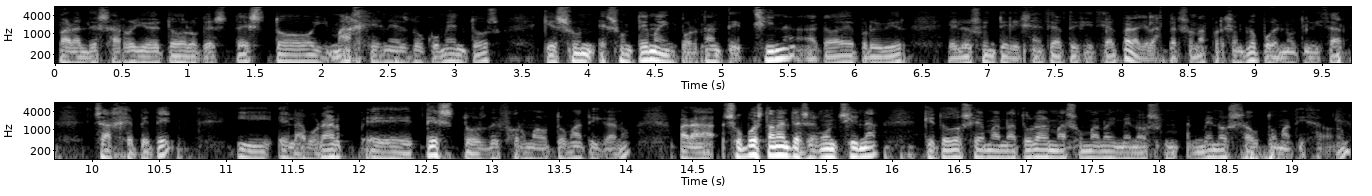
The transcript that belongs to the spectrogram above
para el desarrollo de todo lo que es texto, imágenes, documentos, que es un, es un tema importante. China acaba de prohibir el uso de inteligencia artificial para que las personas, por ejemplo, puedan utilizar ChatGPT y elaborar eh, textos de forma automática, ¿no? Para, supuestamente, según China, que todo sea más natural, más humano y menos, menos automatizado, ¿no?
